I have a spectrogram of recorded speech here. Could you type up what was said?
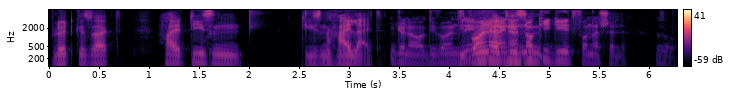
blöd gesagt, halt diesen, diesen Highlight. Genau, die wollen Die sehen, wollen wie halt einer diesen- Noki geht von der Schelle. So.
